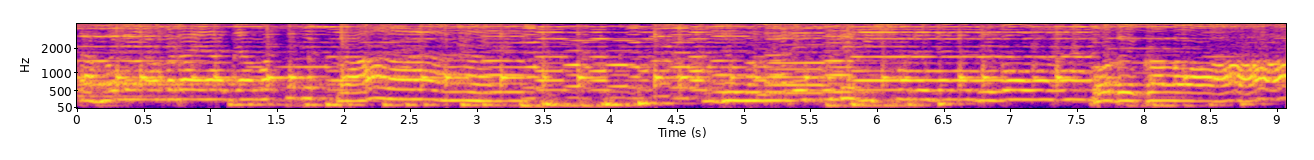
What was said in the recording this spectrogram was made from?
তাহলে আমরা আজ আমাদের প্রাণ। যমুনারে তুলে দেব। ওদের ওরে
